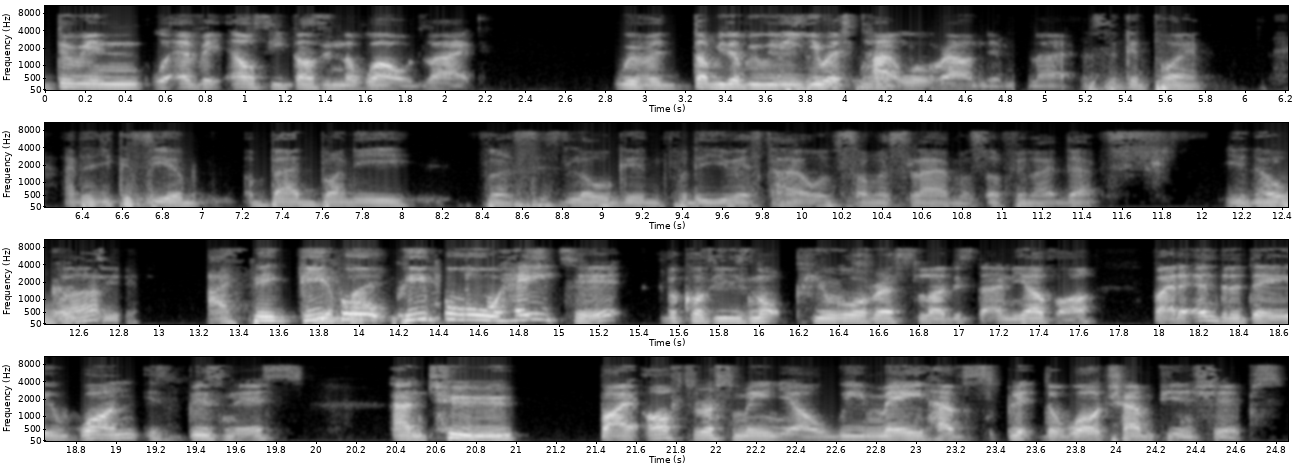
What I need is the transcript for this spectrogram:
doing whatever else he does in the world, like with a WWE US title around him. Like That's a good point. And then you can see a, a Bad Bunny versus Logan for the US title in SummerSlam or something like that. You know could what? do. I think people might- people will hate it because he's not pure wrestler, this, that, and the other. But at the end of the day, one is business, and two, by after WrestleMania, we may have split the world championships.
